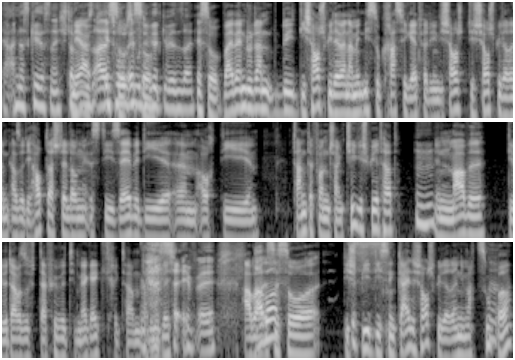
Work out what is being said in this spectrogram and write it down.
ja, anders geht es nicht. Ich glaube, Ja, die müssen alle so, ist so. motiviert gewesen sein. Ist so, weil wenn du dann, die, die Schauspieler werden damit nicht so krass viel Geld verdienen. Die, Schaus die Schauspielerin, also die Hauptdarstellung ist dieselbe, die ähm, auch die Tante von Shang-Chi gespielt hat Mhm. in Marvel. Die wird aber so, dafür wird die mehr Geld gekriegt haben, vermutlich. Safe, ey. aber, aber es ist so, die, es- Spiel, die sind geile Schauspielerin, die macht super.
